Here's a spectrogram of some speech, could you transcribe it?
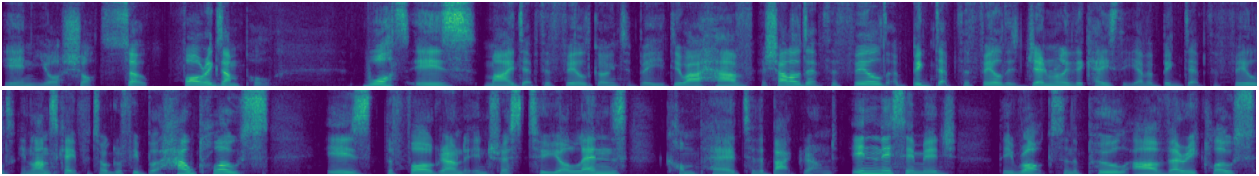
in your shot. So, for example, what is my depth of field going to be? Do I have a shallow depth of field, a big depth of field? It's generally the case that you have a big depth of field in landscape photography, but how close is the foreground interest to your lens compared to the background? In this image, the rocks and the pool are very close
